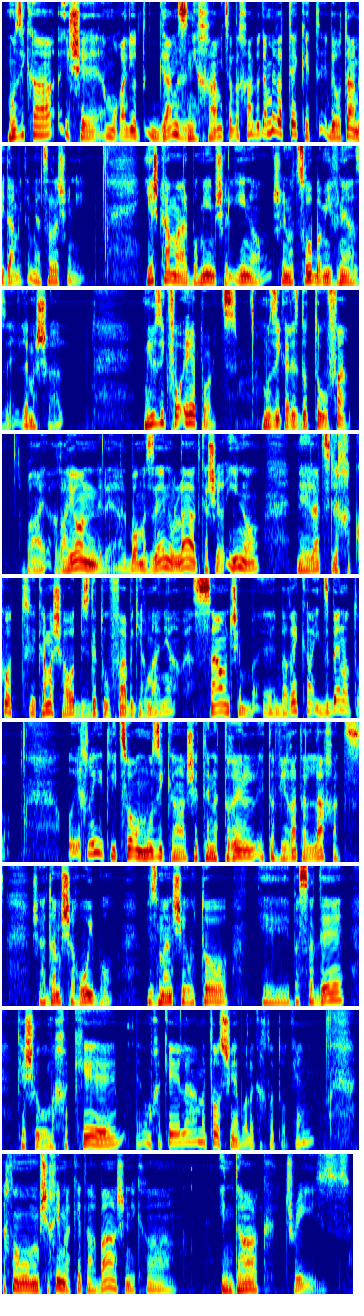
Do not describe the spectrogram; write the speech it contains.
מוזיקה שאמורה להיות גם זניחה מצד אחד וגם מרתקת באותה המידה מהצד השני. יש כמה אלבומים של אינו שנוצרו במבנה הזה, למשל, Music for Airports, מוזיקה לשדות תעופה. הרעיון לאלבום הזה נולד כאשר אינו נאלץ לחכות כמה שעות בשדה תעופה בגרמניה, והסאונד שברקע עצבן אותו. הוא החליט ליצור מוזיקה שתנטרל את אווירת הלחץ שאדם שרוי בו בזמן שהותו אה, בשדה, כשהוא מחכה, הוא מחכה למטוס שיבוא לקחת אותו, כן? אנחנו ממשיכים לקטע הבא שנקרא In Dark Trees.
